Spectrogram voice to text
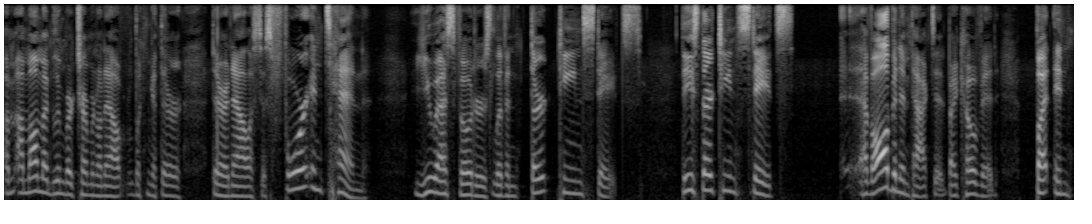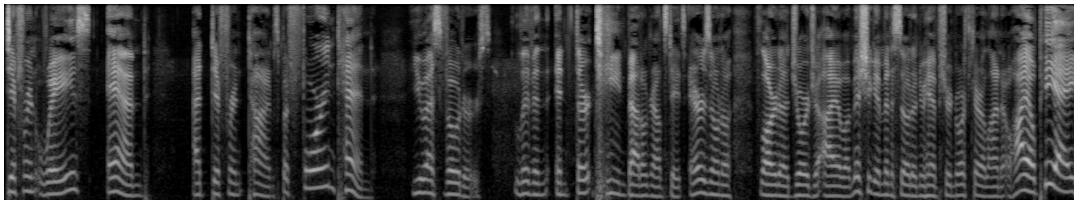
I'm, I'm on my Bloomberg terminal now looking at their their analysis. Four in 10 U.S. voters live in 13 states. These 13 states have all been impacted by COVID, but in different ways and at different times. But four in 10 U.S. voters live in, in 13 battleground states Arizona, Florida, Georgia, Iowa, Michigan, Minnesota, New Hampshire, North Carolina, Ohio, PA,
